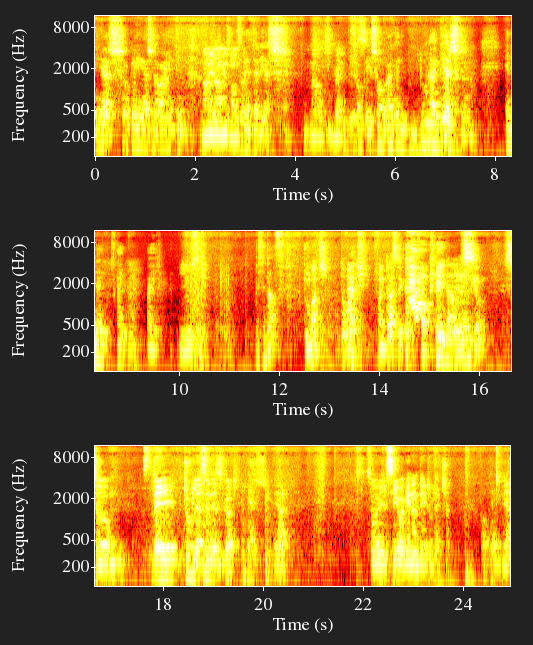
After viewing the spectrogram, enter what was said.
Yes, okay, yes, now I think Now your arm is it's longer. better, yes. Now bend this. Okay, so I can do like this, Yeah. and then I, Yeah. I, Use is enough? too much. Too Yeah. much? Fantastic. Okay, now, Yes. thank you. So day two lesson is good. Yes, Yeah. So we'll see you again on day two lecture. okay. Yeah.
